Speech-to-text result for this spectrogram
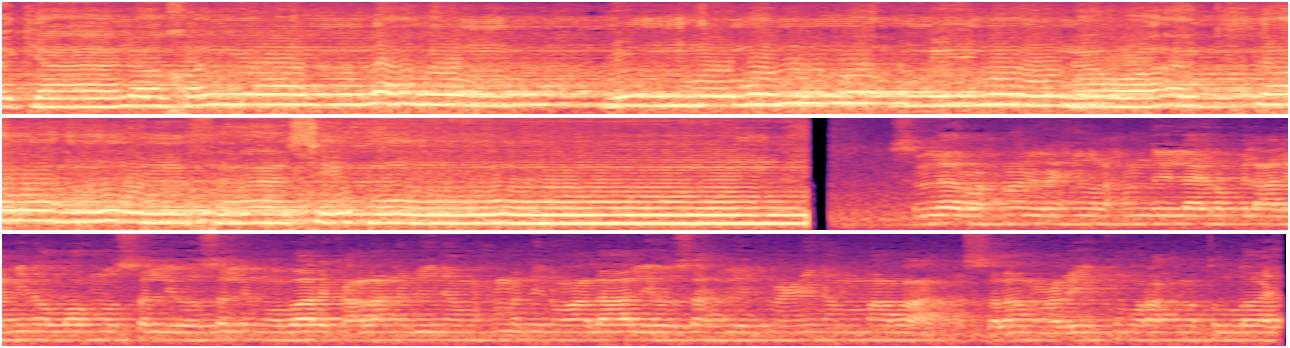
لكان خيرا لهم. منهم المؤمنون وأكثرهم الفاسقون. بسم الله الرحمن الرحيم. الحمد لله رب العالمين. اللهم صل وسلم وبارك على نبينا محمد وعلى آله وصحبه أجمعين. أما بعد السلام عليكم ورحمة الله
